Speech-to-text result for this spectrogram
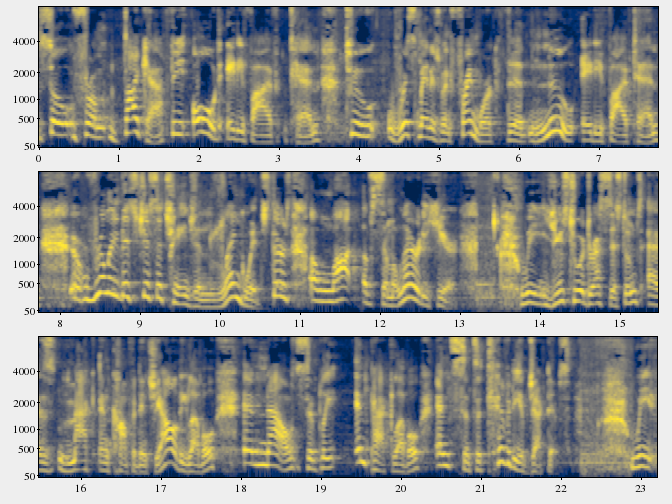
So, from DIACAP, the old 8510, to Risk Management Framework, the new 8510, really, it's just a change in language. There's a lot of similarity here. We used to address systems as MAC and confidentiality level, and now simply impact level and sensitivity objectives. We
